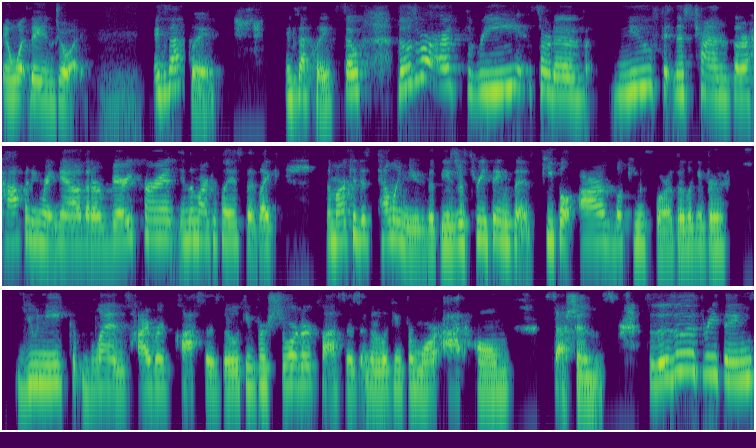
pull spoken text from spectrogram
And what they enjoy. Exactly. Exactly. So those were our three sort of new fitness trends that are happening right now that are very current in the marketplace that like the market is telling you that these are three things that people are looking for. They're looking for unique blends, hybrid classes. They're looking for shorter classes and they're looking for more at home sessions. So those are the three things.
